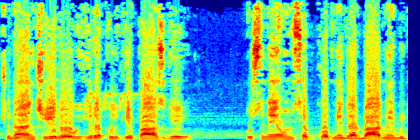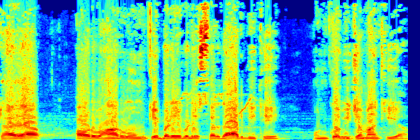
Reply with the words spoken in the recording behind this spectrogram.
چنانچہ یہ لوگ ہرقل کے پاس گئے۔ اس نے ان سب کو اپنے دربار میں بٹھایا اور وہاں روم کے بڑے بڑے سردار بھی تھے، ان کو بھی جمع کیا۔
